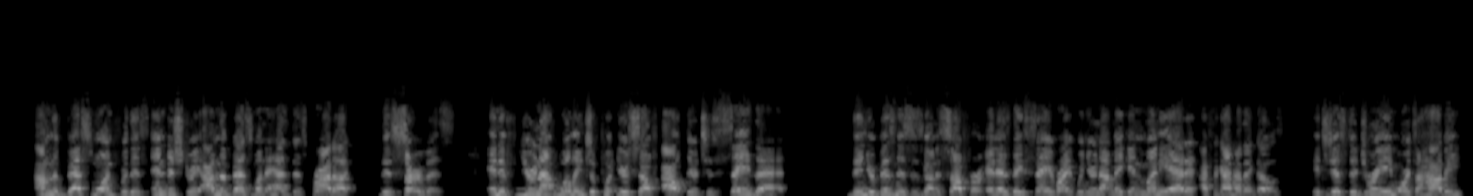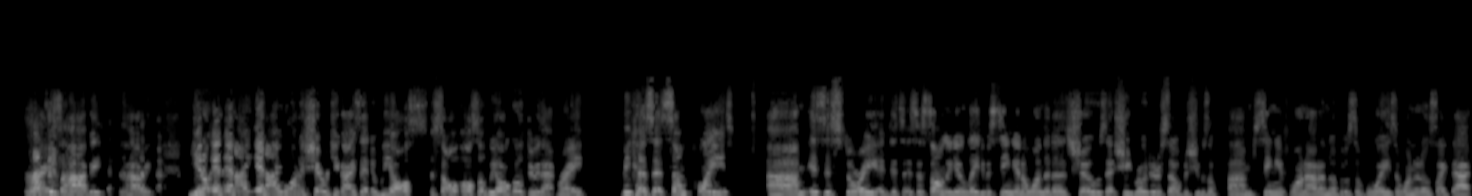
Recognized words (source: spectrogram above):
I'm mm-hmm. the best one for this industry. I'm the best one that has this product, this service. And if you're not willing to put yourself out there to say that, then your business is going to suffer. And as they say, right, when you're not making money at it, I forgot how that goes. It's just a dream or it's a hobby. Right. It's a hobby. It's a hobby. You know, and, and I, and I want to share with you guys that we all, so also we all go through that, right? Because at some point, um, it's a story. It's, it's a song a young lady was singing on one of the shows that she wrote it herself, but she was, um, singing for one. I don't know if it was a voice or one of those like that.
